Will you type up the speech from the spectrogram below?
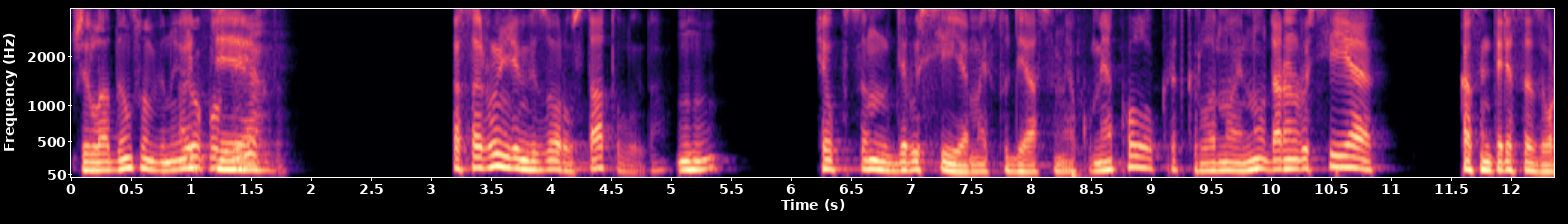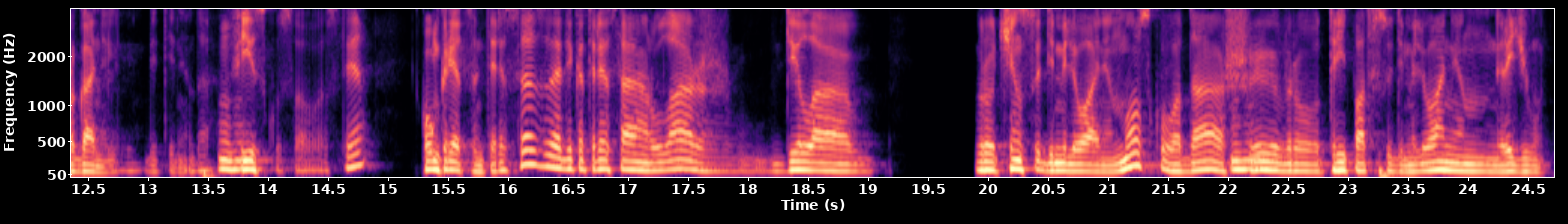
Și la dânsul învinuirea a fost Uite, directă. Ca să ajungem în vizorul statului, da? Mhm. Cel puțin de Rusia mai studiasem eu acum e acolo, cred că la noi nu, dar în Rusia, ca să intereseze organele de tine, da? Mhm. Fiscul sau astea, concret să intereseze, adică trebuie să ai un rulaj de la vreo 500 de milioane în Moscova, da, și Mhm. vreo 3-400 de milioane în regiuni.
